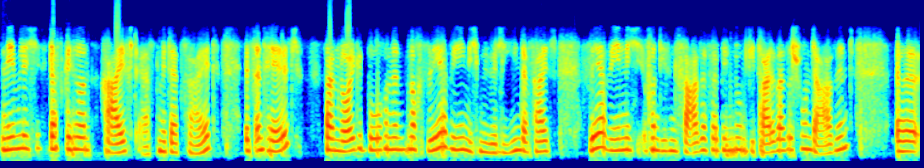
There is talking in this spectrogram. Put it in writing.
nämlich das Gehirn reift erst mit der Zeit. Es enthält beim Neugeborenen noch sehr wenig Myelin, das heißt sehr wenig von diesen Faserverbindungen, die teilweise schon da sind, äh,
